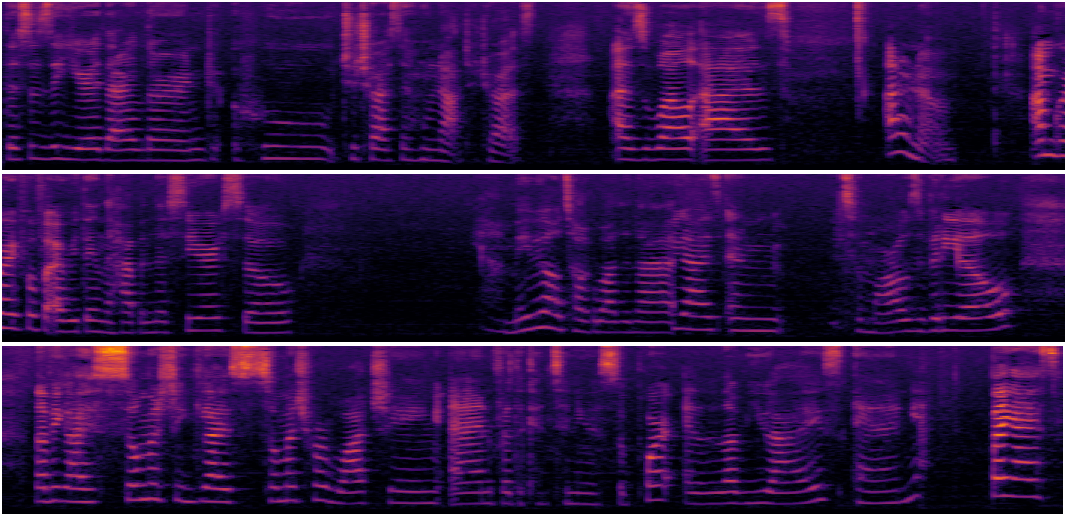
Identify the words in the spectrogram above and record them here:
This is the year that I learned who to trust and who not to trust, as well as, I don't know. I'm grateful for everything that happened this year, so yeah, maybe I'll talk about that. You guys in tomorrow's video. Love you guys so much. Thank you guys so much for watching and for the continuous support. I love you guys, and yeah. Bye, guys.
